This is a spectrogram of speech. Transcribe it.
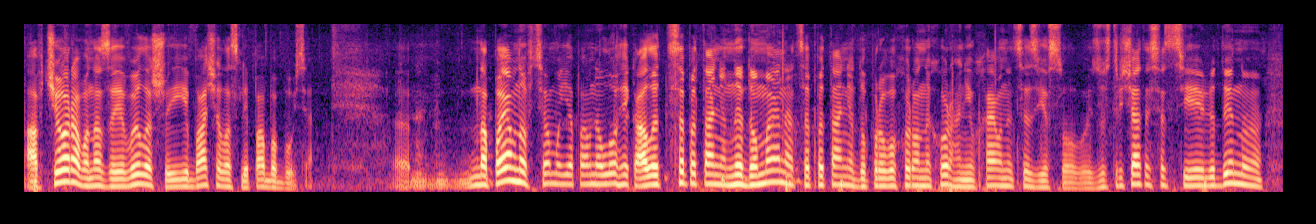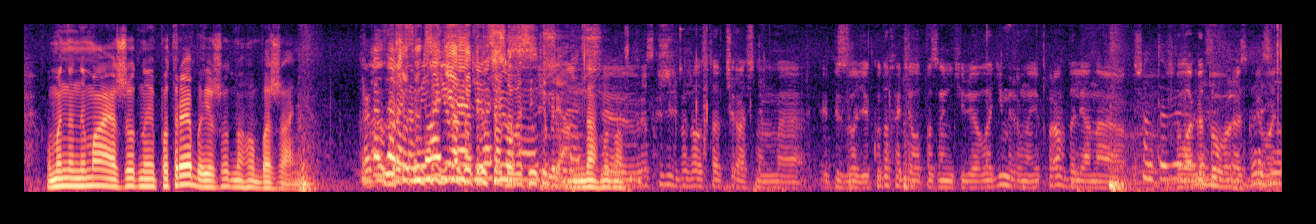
А вчора вона заявила, що її бачила сліпа бабуся. Е, Напевно, в цьому є певна логіка, але це питання не до мене, це питання до правоохоронних органів. Хай вони це з'ясовують. Зустрічатися з цією людиною у мене немає жодної потреби і жодного бажання. Яка Ну, зараз що ситуація за в 30 вашому- сентября? Да, будь ласка. Э, Расскажите, пожалуйста, о вчерашнем э, эпизоде. Куда хотела позвонить Юлия Владимировна и правда ли она э, была готова разбивать?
